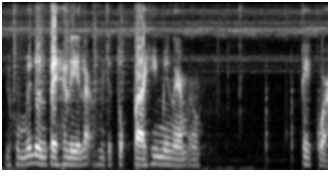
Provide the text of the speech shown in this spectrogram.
เดี๋ยวผมไม่เดินไปทะเลละผมจะตกปลาที่แม่น้ำเอาใกล้กว่า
